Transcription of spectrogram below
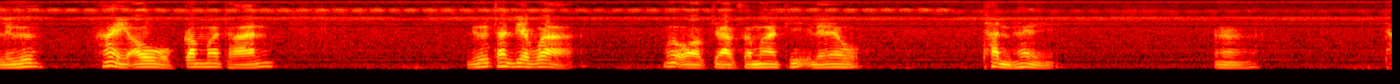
หรือให้เอากรรมฐาน หรือท่านเรียกว่าเมื่อออกจากสมาธิแล้ว ท่านให้ ท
